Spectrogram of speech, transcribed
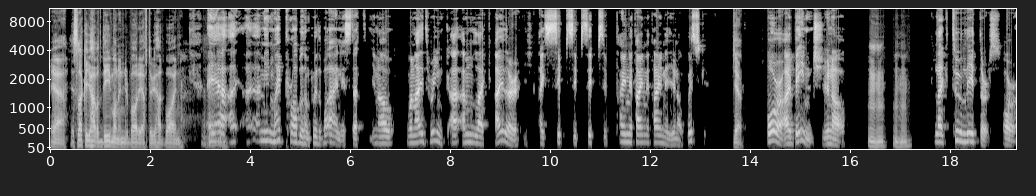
yeah, it's like you have a demon in your body after you had wine. Uh, yeah, I, I- I mean, my problem with wine is that you know when I drink, I, I'm like either I sip, sip, sip, sip, tiny, tiny, tiny, you know, whiskey. Yeah. Or I binge, you know, Mm-hmm, hmm like two liters or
